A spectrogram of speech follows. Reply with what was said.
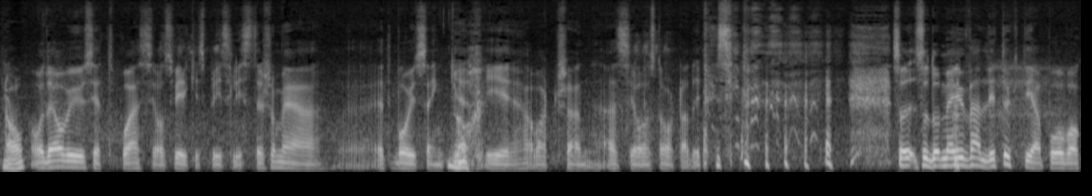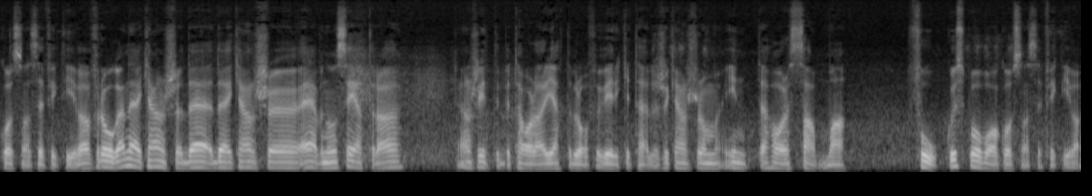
Ja, Och det har vi ju sett på SCAs virkesprislistor som är eh, ett boysänke Ja. i, har varit sedan SCA startade i princip. så, så de är ju väldigt duktiga på att vara kostnadseffektiva. Frågan är kanske, det, det kanske även om Setra kanske inte betalar jättebra för virket heller så kanske de inte har samma fokus på att vara kostnadseffektiva.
